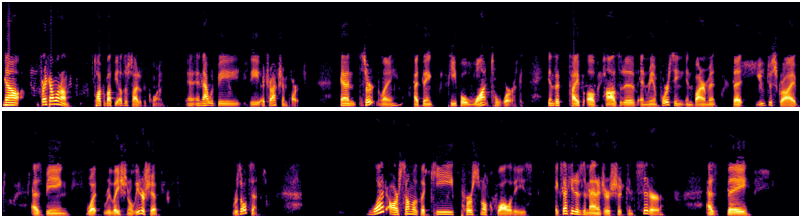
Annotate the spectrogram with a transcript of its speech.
Now, Frank, I want to talk about the other side of the coin, and, and that would be the attraction part. And certainly, I think people want to work in the type of positive and reinforcing environment that you've described as being what relational leadership results in. What are some of the key personal qualities executives and managers should consider as they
